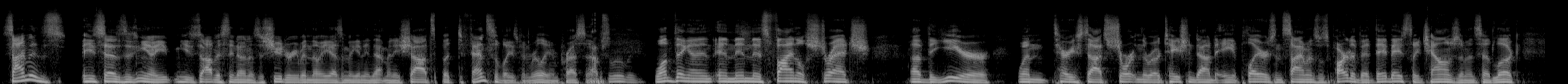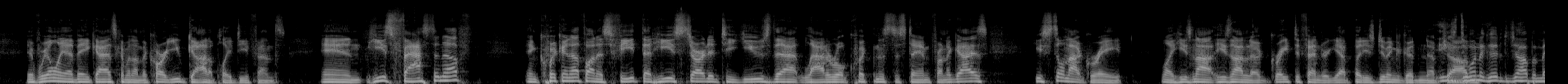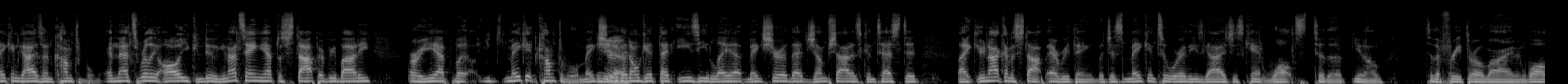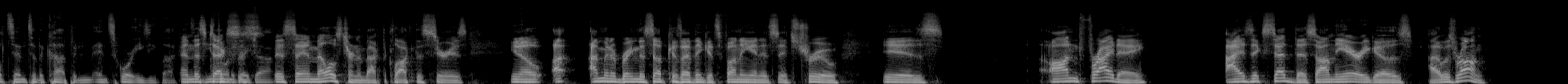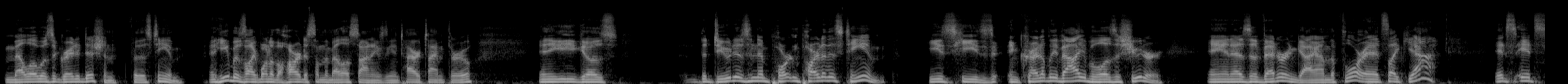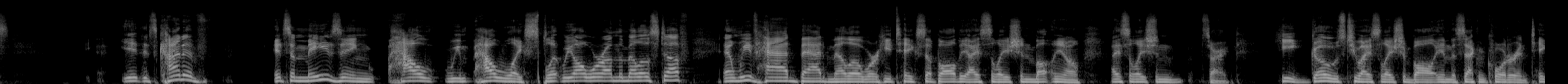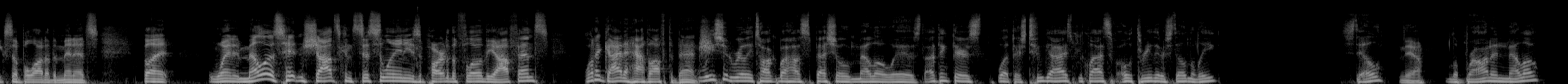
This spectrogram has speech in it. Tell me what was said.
Simons, he says, you know, he- he's obviously known as a shooter, even though he hasn't been getting that many shots, but defensively, he's been really impressive. Absolutely. One thing, and, and in this final stretch of the year, when Terry Stotts shortened the rotation down to eight players and Simons was part of it, they basically challenged him and said, look, if we only have eight guys coming on the court, you got to play defense. And he's fast enough and quick enough on his feet that he's started to use that lateral quickness to stay in front of guys. He's still not great. Like he's not he's not a great defender yet, but he's doing a good enough He's job. He's doing a good job of making guys uncomfortable, and that's really all you can do. You're not saying you have to stop everybody, or you have to, but you make it comfortable. Make sure Yeah. they don't get that easy layup. Make sure that jump shot is contested. Like you're not going to stop everything, but just make it to where these guys just can't waltz to the you know to the free throw line and waltz into the cup and, and score easy buckets. And this He's text is, is saying Melo's turning back the clock this series. You know, I, I'm going to bring this up because I think it's funny and it's it's true. Is on Friday, Isaac said this on the air. He goes, "I was wrong. Melo was a great addition for this team, and he was like one of the hardest on the Melo signings the entire time through." And he, he goes, "The dude is an important part of this team. He's he's incredibly valuable as a shooter and as a veteran guy on the floor." And it's like, yeah, it's it's it's kind of it's amazing how we how like split we all were on the Melo stuff and we've had bad Melo where he takes up all the isolation you know isolation sorry he goes to isolation ball in the second quarter and takes up a lot of the minutes. But when Melo's hitting shots consistently and he's a part of the flow of the offense what a guy to have off the bench. We should really talk about how special Melo is. I think there's what there's two guys from the class of 03 that are still in the league. Still, yeah. LeBron and Melo,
